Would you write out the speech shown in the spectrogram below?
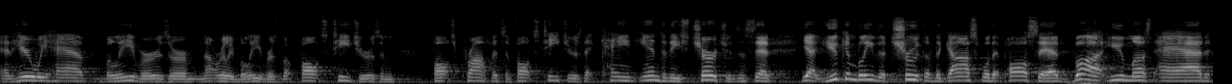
and here we have believers, or not really believers, but false teachers and false prophets and false teachers that came into these churches and said, Yeah, you can believe the truth of the gospel that Paul said, but you must add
